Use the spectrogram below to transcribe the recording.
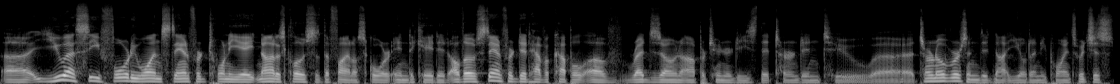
Uh, USC 41, Stanford 28. Not as close as the final score indicated, although Stanford did have a couple of red zone opportunities that turned into uh, turnovers and did not yield any points, which is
